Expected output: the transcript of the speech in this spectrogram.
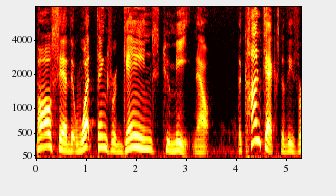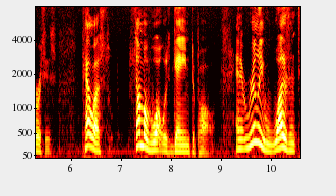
Paul said that what things were gains to me. Now, the context of these verses tell us some of what was gained to Paul. And it really wasn't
